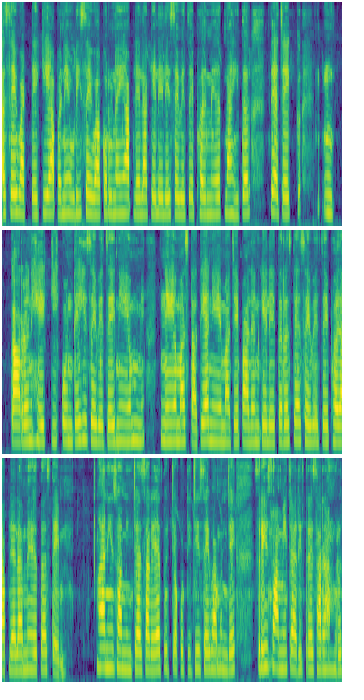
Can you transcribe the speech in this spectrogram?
असे वाटते की आपण एवढी सेवा करूनही आपल्याला केलेले सेवेचे फळ मिळत नाही. तर त्याचे एक कारण हे की कोणतेही सेवेचे नियम नियम असतात या नियमाचे पालन केले तरच त्या सेवेचे फळ आपल्याला मिळत असते. आणि स्वामींच्या सगळ्यात उच्च कोटीची सेवा म्हणजे श्री स्वामी चारित्र्य सारामृत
